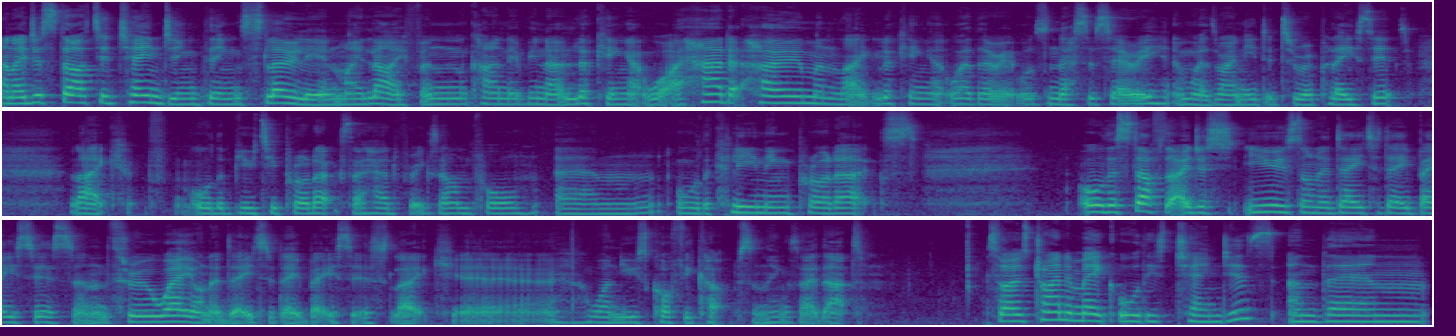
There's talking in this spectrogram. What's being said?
And i just started changing things slowly in my life and kind of you know looking at what i had at home and like looking at whether it was necessary and whether i needed to replace it. Like all the beauty products i had for example um, all the cleaning products all the stuff that I just used on a day to day basis and threw away on a day to day basis, like uh, one use coffee cups and things like that. So I was trying to make all these changes and then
